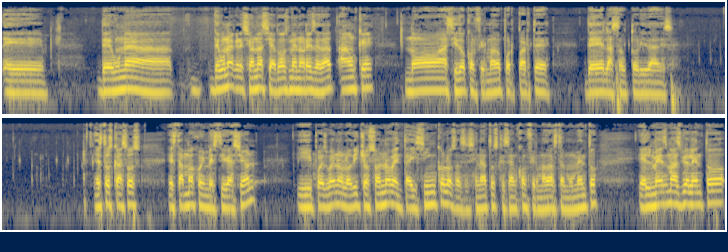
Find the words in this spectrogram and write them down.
eh, de, una, de una agresión hacia dos menores de edad, aunque no ha sido confirmado por parte de las autoridades. Estos casos están bajo investigación y pues bueno, lo dicho, son 95 los asesinatos que se han confirmado hasta el momento. El mes más violento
